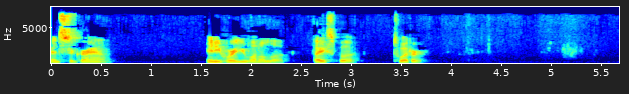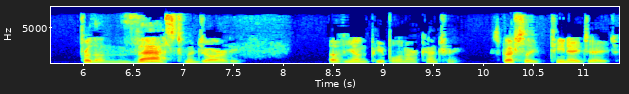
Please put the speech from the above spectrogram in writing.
Instagram, anywhere you want to look, Facebook, Twitter. For the vast majority of young people in our country, especially teenage age,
